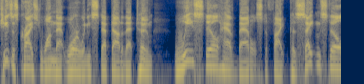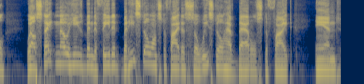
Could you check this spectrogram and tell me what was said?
Jesus Christ won that war when he stepped out of that tomb. We still have battles to fight because Satan still. Well, Satan know he's been defeated, but he still wants to fight us. So we still have battles to fight and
